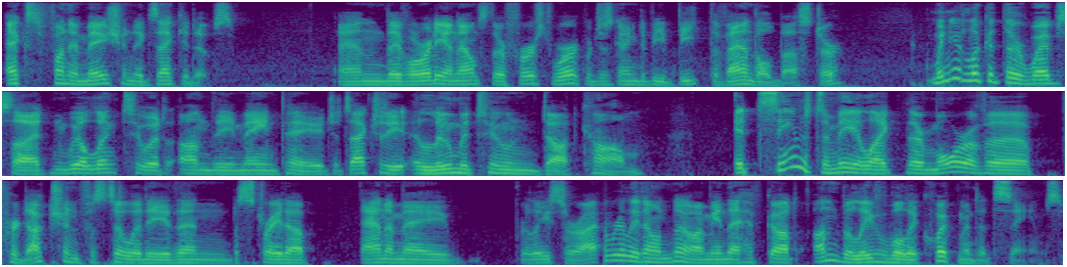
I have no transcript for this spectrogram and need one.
ex Funimation executives. And they've already announced their first work, which is going to be Beet the Vandel Buster. When you look at their website, and we'll link to it on the main page, it's actually illumitoon.com. It seems to me like they're more of a production facility than a straight up anime releaser. I really don't know. I mean, they have got unbelievable equipment, it seems.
